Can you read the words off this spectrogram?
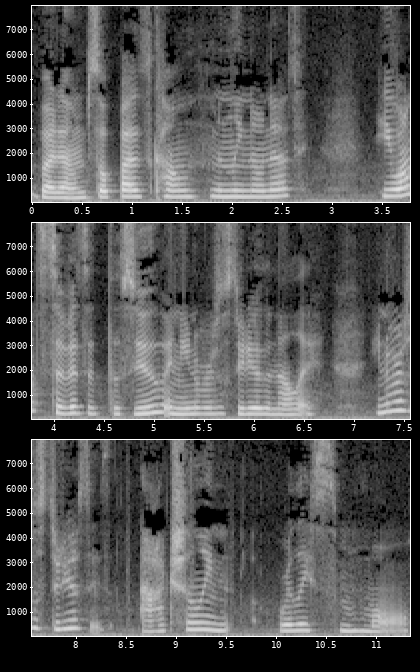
But um, SOPA is commonly known as. He wants to visit the zoo and Universal Studios in LA. Universal Studios is actually really small.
